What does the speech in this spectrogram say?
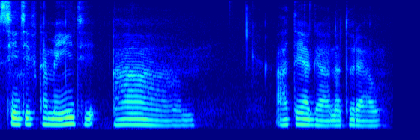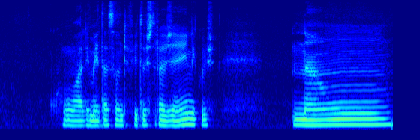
Cientificamente, a a ATH natural com a alimentação de fitoestrogênicos não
